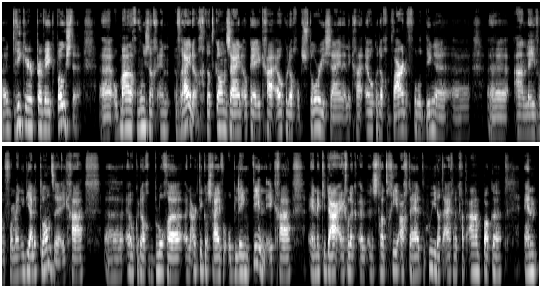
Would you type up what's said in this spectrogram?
uh, drie keer per week posten. Uh, op maandag, woensdag en vrijdag. Dat kan zijn, oké, ik ga elke dag op stories zijn. En ik ga elke dag waardevolle dingen aanleveren voor mijn ideale klanten. Ik ga elke dag bloggen, een artikel schrijven op LinkedIn. Ik ga, en dat je daar eigenlijk een, een strategie achter hebt. Hoe je dat eigenlijk gaat aanpakken. En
